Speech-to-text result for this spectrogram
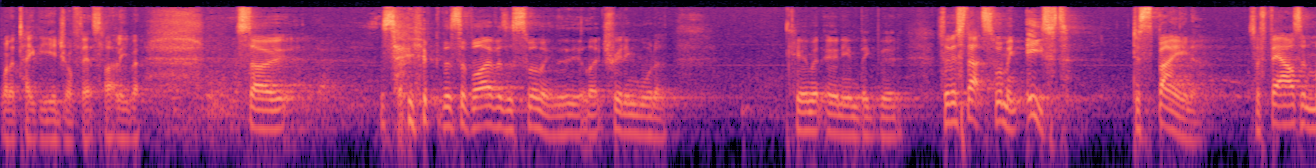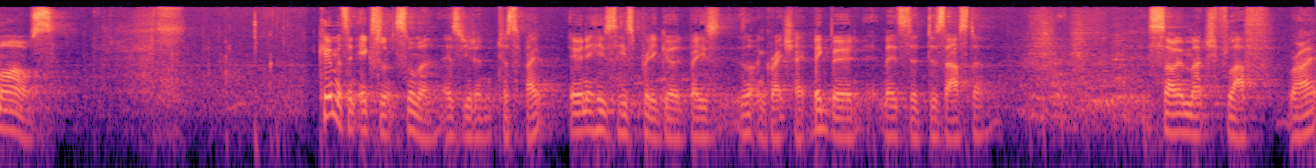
want to take the edge off that slightly. But so, so the survivors are swimming, they're like treading water. Kermit, Ernie, and Big Bird. So they start swimming east to Spain. It's a thousand miles. Kermit's an excellent swimmer, as you'd anticipate. Ernie, he's, he's pretty good, but he's, he's not in great shape. Big Bird, it's a disaster. so much fluff, right?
